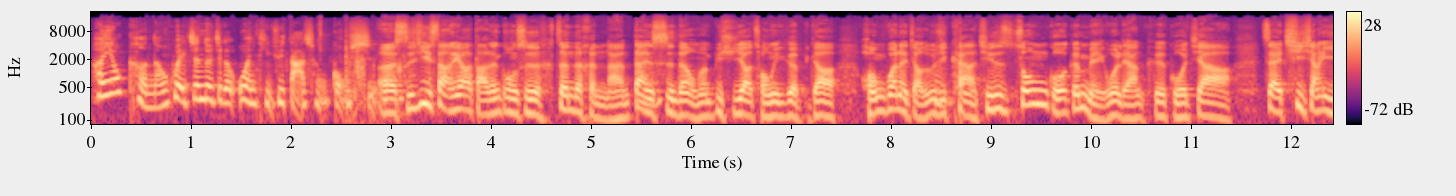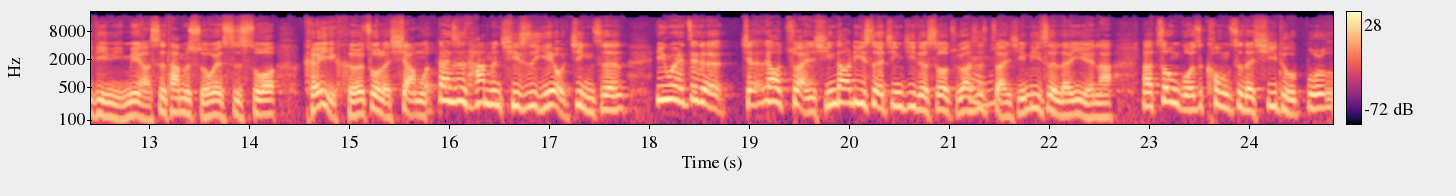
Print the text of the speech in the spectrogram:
很有可能会针对这个问题去达成共识。呃，实际上要达成共识真的很难，但是呢，我们必须要从一个比较宏观。的角度去看啊，其实中国跟美国两个国家啊，在气象议题里面啊，是他们所谓是说可以合作的项目，但是他们其实也有竞争，因为这个。要转型到绿色经济的时候，主要是转型绿色能源啦。那中国是控制的稀土，不，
